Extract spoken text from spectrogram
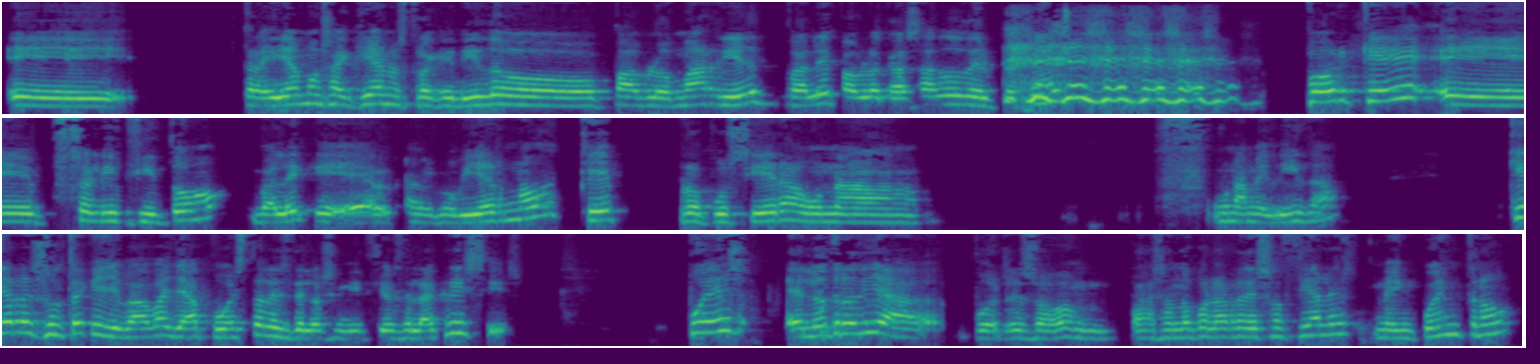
eh, traíamos aquí a nuestro querido Pablo Marriet, ¿vale? Pablo Casado del PP, porque eh, solicitó, ¿vale? Que al, al gobierno que propusiera una, una medida que resulta que llevaba ya puesta desde los inicios de la crisis. Pues el otro día, pues eso, pasando por las redes sociales, me encuentro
